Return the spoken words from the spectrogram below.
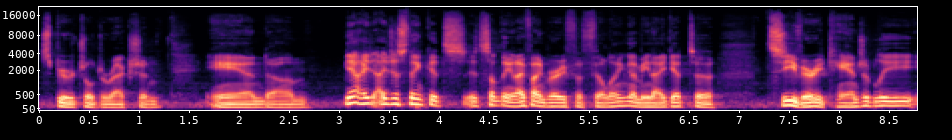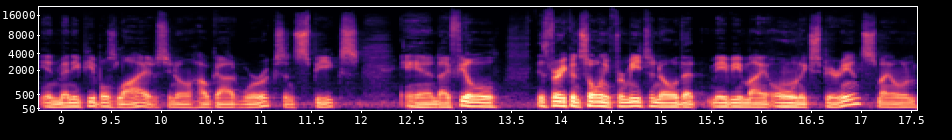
spiritual direction, and um, yeah, I, I just think it's it's something that I find very fulfilling. I mean, I get to see very tangibly in many people's lives, you know, how God works and speaks, and I feel it's very consoling for me to know that maybe my own experience, my own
